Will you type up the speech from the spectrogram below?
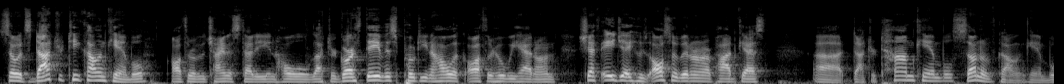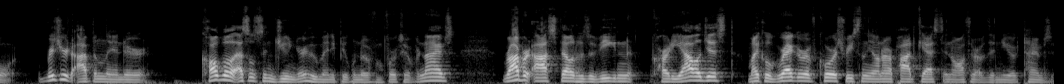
So it's Dr. T. Colin Campbell, author of the China Study and Whole, Dr. Garth Davis, proteinaholic author who we had on, Chef AJ, who's also been on our podcast, uh, Dr. Tom Campbell, son of Colin Campbell, Richard Oppenlander, Caldwell Esselstyn Jr., who many people know from Forks Over Knives, Robert Ostfeld, who's a vegan cardiologist, Michael Greger, of course, recently on our podcast and author of the New York Times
